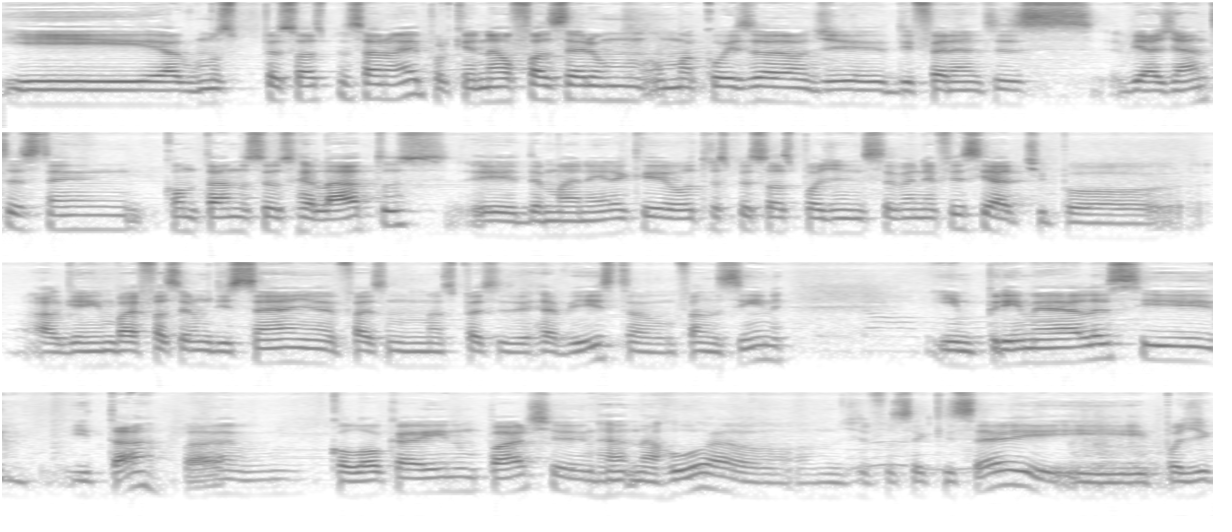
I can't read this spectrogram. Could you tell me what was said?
E algumas pessoas pensaram, Ei, por que não fazer um, uma coisa onde diferentes viajantes têm contando seus relatos de maneira que outras pessoas podem se beneficiar. Tipo, alguém vai fazer um desenho, faz uma espécie de revista, um fanzine, imprime elas e, e tá, vai, coloca aí num parte na, na rua, onde você quiser e, e pode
